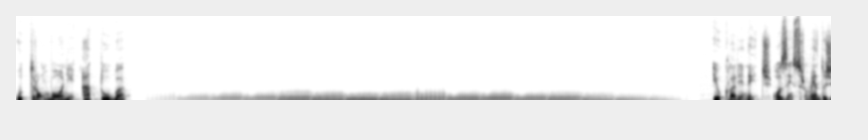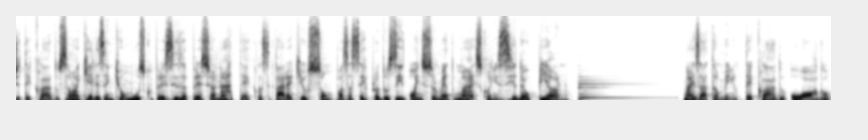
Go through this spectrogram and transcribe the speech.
o trombone, a tuba e o clarinete. Os instrumentos de teclado são aqueles em que o músico precisa pressionar teclas para que o som possa ser produzido. O instrumento mais conhecido é o piano. Mas há também o teclado, o órgão,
